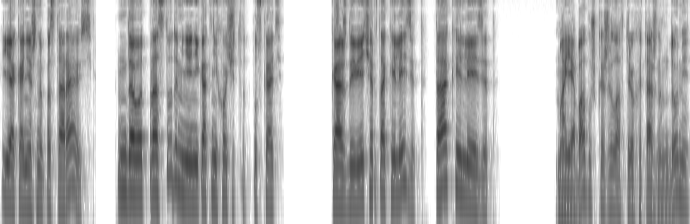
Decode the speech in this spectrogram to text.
я, конечно, постараюсь, да вот простуда меня никак не хочет отпускать. Каждый вечер так и лезет, так и лезет. Моя бабушка жила в трехэтажном доме,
